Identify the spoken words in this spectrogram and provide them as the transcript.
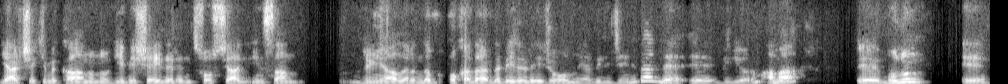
yer çekimi kanunu gibi şeylerin sosyal insan dünyalarında o kadar da belirleyici olmayabileceğini ben de e, biliyorum. Ama e, bunun e, e,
